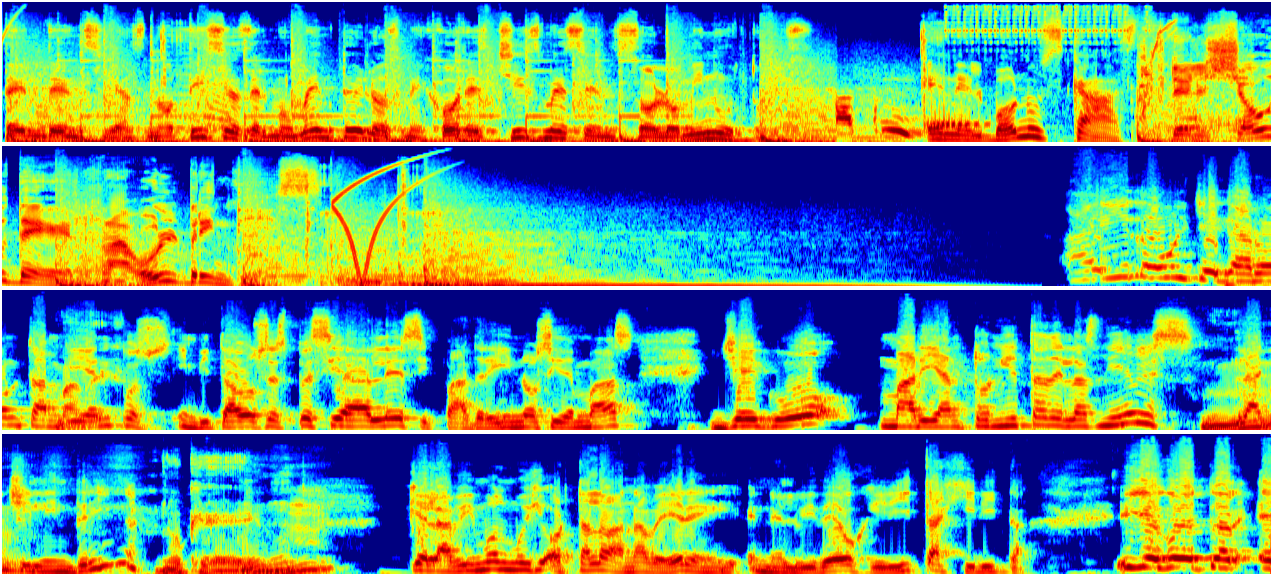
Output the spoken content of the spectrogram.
Tendencias, noticias del momento y los mejores chismes en solo minutos. En el bonus cast del show de Raúl Brindis. Ahí, Raúl, llegaron también pues, invitados especiales y padrinos y demás. Llegó María Antonieta de las Nieves, la chilindrina. Ok. Que la vimos muy, ahorita la van a ver en, en el video, girita, girita. Y llegó Edgar, eh,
